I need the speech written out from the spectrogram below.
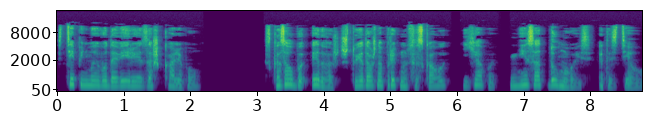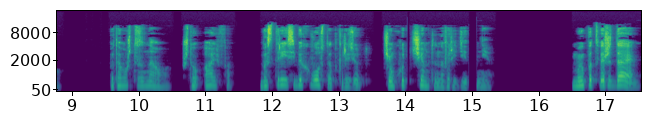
Степень моего доверия зашкаливала. Сказал бы Эдвард, что я должна прыгнуть со скалы, я бы, не задумываясь, это сделал, потому что знала, что Альфа быстрее себе хвост отгрызет, чем хоть чем-то навредит мне. «Мы подтверждаем»,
